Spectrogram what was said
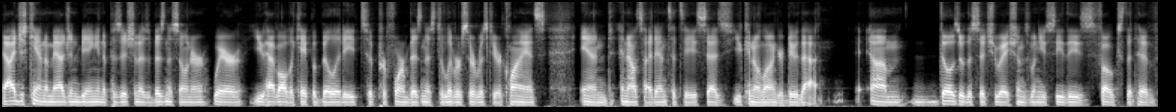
I just can't imagine being in a position as a business owner where you have all the capability to perform business, deliver service to your clients, and an outside entity says you can no longer do that um, those are the situations when you see these folks that have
